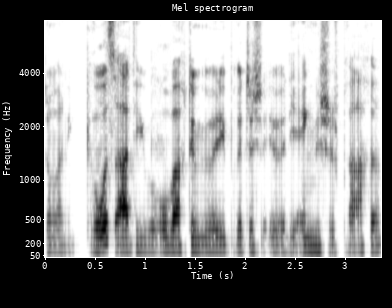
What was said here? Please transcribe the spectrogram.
Schon mal eine großartige Beobachtung über die britische, über die englische Sprache.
